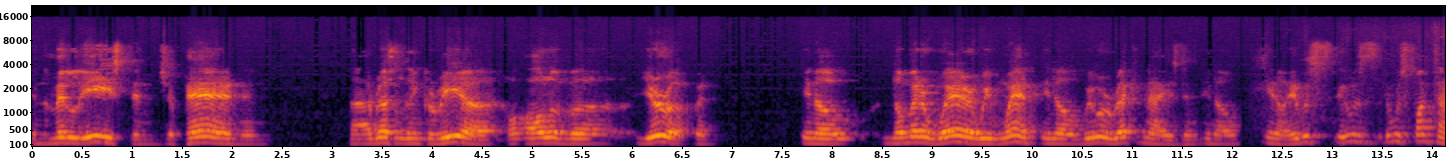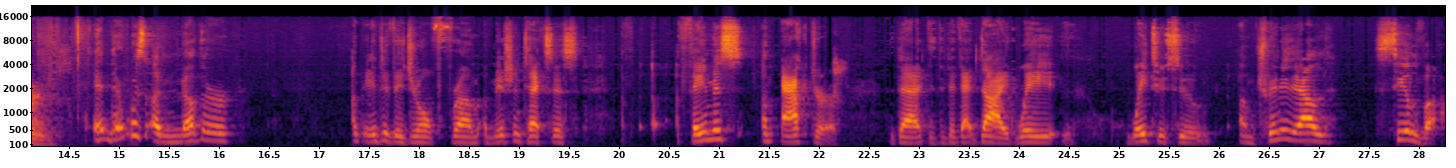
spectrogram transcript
in the Middle East and Japan and I wrestled in Korea, all of uh, Europe, and you know, no matter where we went, you know, we were recognized, and you know, you know, it was it was it was fun times. And there was another um, individual from Mission, Texas, a, a famous um, actor that, that that died way way too soon. Um, Trinidad Silva.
